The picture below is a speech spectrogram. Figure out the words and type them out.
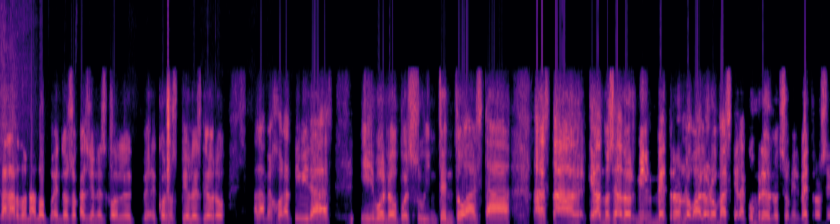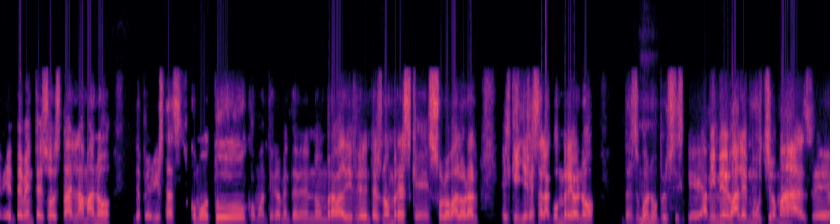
galardonado en dos ocasiones con, con los pioles de oro a la mejor actividad. Y bueno, pues su intento hasta, hasta quedándose a 2.000 metros lo valoro más que la cumbre de un 8.000 metros. Evidentemente eso está en la mano de periodistas como tú, como anteriormente nombraba diferentes nombres, que solo valoran el que llegues a la cumbre o no. Entonces, bueno, pues es que a mí me vale mucho más eh,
